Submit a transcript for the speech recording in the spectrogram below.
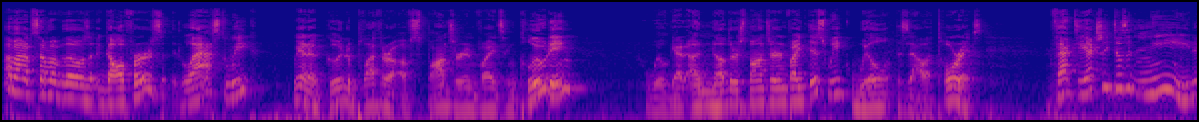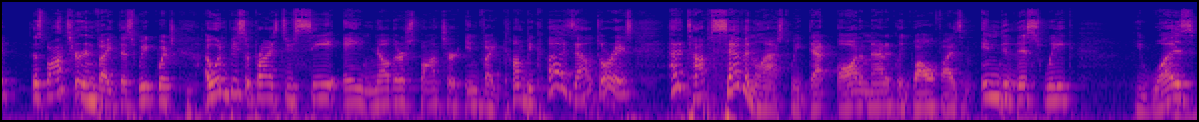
about some of those golfers. Last week, we had a good plethora of sponsor invites, including we'll get another sponsor invite this week, Will Zalatoris. In fact, he actually doesn't need the sponsor invite this week, which I wouldn't be surprised to see another sponsor invite come because Zalatoris had a top seven last week. That automatically qualifies him into this week. He was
